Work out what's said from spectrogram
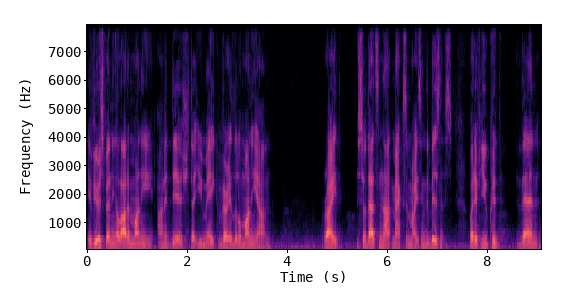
If you're spending a lot of money on a dish that you make very little money on, right? So that's not maximizing the business. But if you could then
